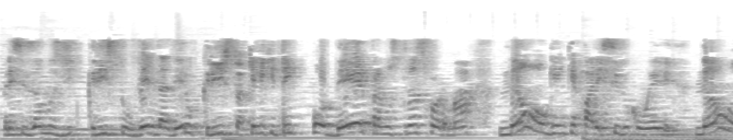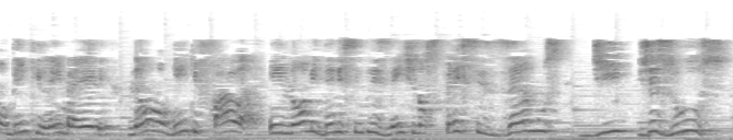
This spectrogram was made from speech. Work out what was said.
Precisamos de Cristo, o verdadeiro Cristo, aquele que tem poder para nos transformar. Não alguém que é parecido com Ele. Não alguém que lembra Ele. Não alguém que fala em nome dele simplesmente. Nós precisamos de Jesus.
